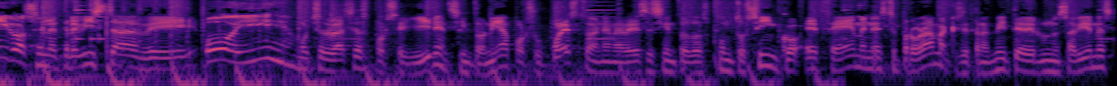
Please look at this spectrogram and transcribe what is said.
Amigos, en la entrevista de hoy, muchas gracias por seguir en sintonía, por supuesto, en MBS 102.5 FM, en este programa que se transmite de lunes a viernes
